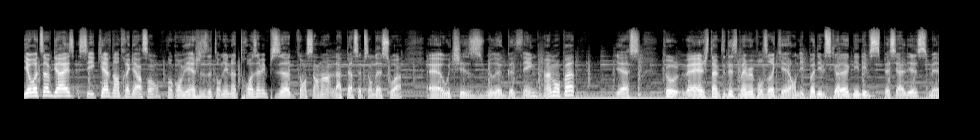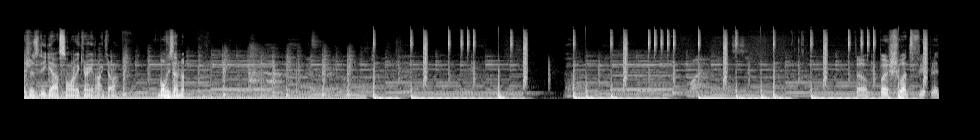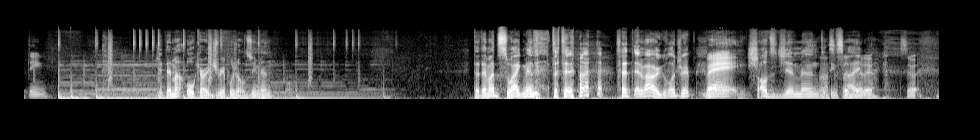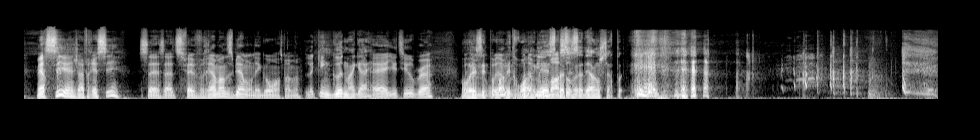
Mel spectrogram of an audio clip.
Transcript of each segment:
Yo, what's up, guys? C'est Kev d'Entre Garçons. Donc, on vient juste de tourner notre troisième épisode concernant la perception de soi, euh, which is really a good thing. Hein, mon pote? Yes. Cool. Ben, juste un petit disclaimer pour dire qu'on n'est pas des psychologues ni des spécialistes, mais juste des garçons avec un grand cœur. Bon visionnement. T'as pas le choix de flip le thing. J'ai tellement aucun drip aujourd'hui, man. T'as tellement du swag, man. T'as tellement, t'as tellement un gros drip. Ben, Je sors du gym, man. Non, Tout est ça. C'est vrai. Merci, hein, j'apprécie. Ça, ça, tu fais vraiment du bien à mon ego en ce moment. Looking good, my guy. Hey, YouTube, bro. On va essayer de pas parler trop anglais, c'est parce que ça dérange certains.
